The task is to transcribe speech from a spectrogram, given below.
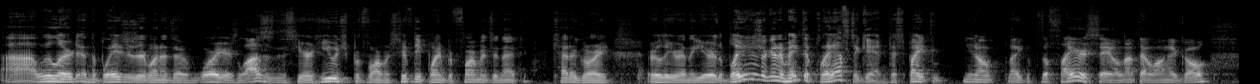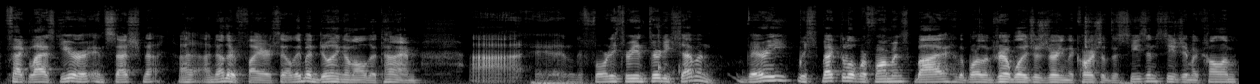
Uh, Lillard and the Blazers are one of the Warriors' losses this year. Huge performance, 50 point performance in that category earlier in the year. The Blazers are going to make the playoffs again, despite, you know, like the fire sale not that long ago. In fact, last year and such, another fire sale. They've been doing them all the time. Uh, and 43 and 37 very respectable performance by the Portland Trailblazers during the course of the season. CJ McCollum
